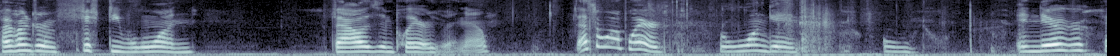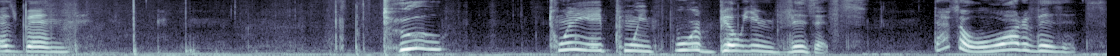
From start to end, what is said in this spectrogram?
551,000 players right now. That's a lot of players for one game. Oh no. And there has been two 28.4 billion visits. That's a lot of visits.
